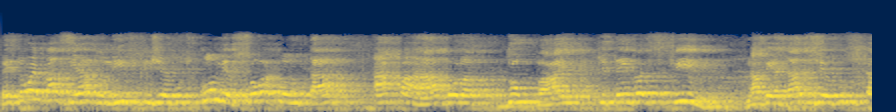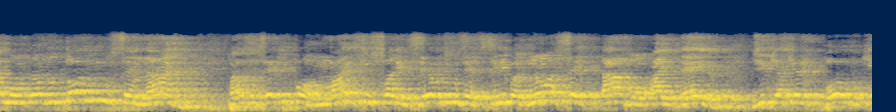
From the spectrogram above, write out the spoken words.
Então é baseado nisso que Jesus começou a contar a parábola do pai que tem dois filhos. Na verdade, Jesus está montando todo um cenário para dizer que por mais que os fariseus e os escribas não aceitavam a ideia de que aquele povo que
